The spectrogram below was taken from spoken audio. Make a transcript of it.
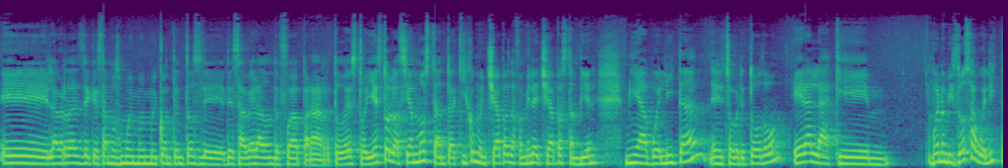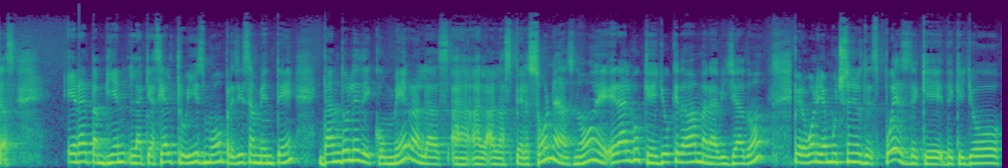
eh, la verdad es de que estamos muy, muy, muy contentos de, saber a dónde fue a parar todo esto. Y esto lo hacíamos tanto aquí como en Chiapas, la familia de Chiapas también. Mi abuelita, eh, sobre todo, era la que bueno, mis dos abuelitas era también la que hacía altruismo precisamente dándole de comer a las, a, las personas, ¿no? Era algo que yo quedaba maravillado, pero bueno, ya muchos años después de que, de que yo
